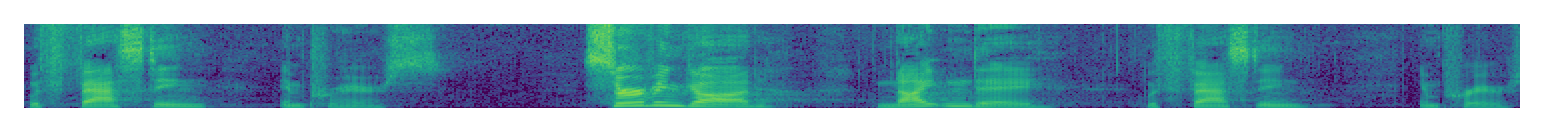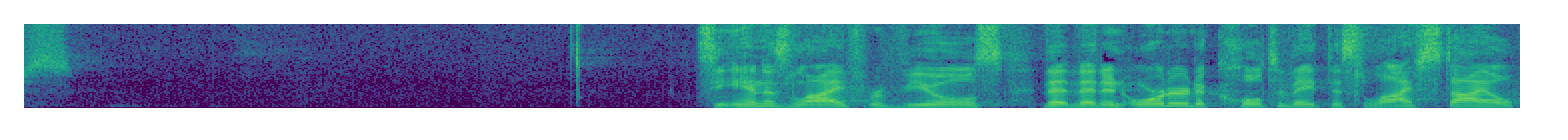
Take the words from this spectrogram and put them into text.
with fasting and prayers. Serving God night and day with fasting and prayers. See, Anna's life reveals that, that in order to cultivate this lifestyle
